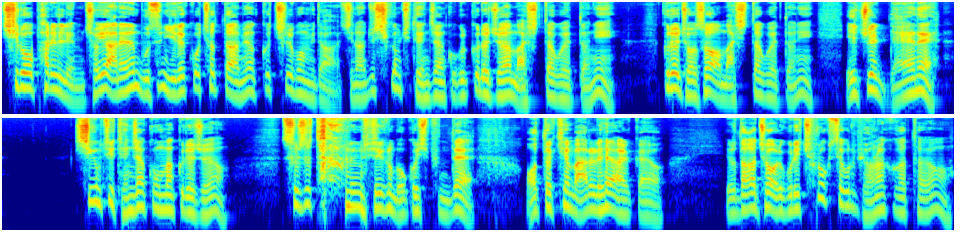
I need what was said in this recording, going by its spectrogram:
7581님, 저희 아내는 무슨 일에 꽂혔다 하면 끝을 봅니다. 지난주 시금치 된장국을 끓여줘야 맛있다고 했더니, 끓여줘서 맛있다고 했더니, 일주일 내내 시금치 된장국만 끓여줘요. 슬슬 다른 음식을 먹고 싶은데, 어떻게 말을 해야 할까요? 이러다가 저 얼굴이 초록색으로 변할 것 같아요.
